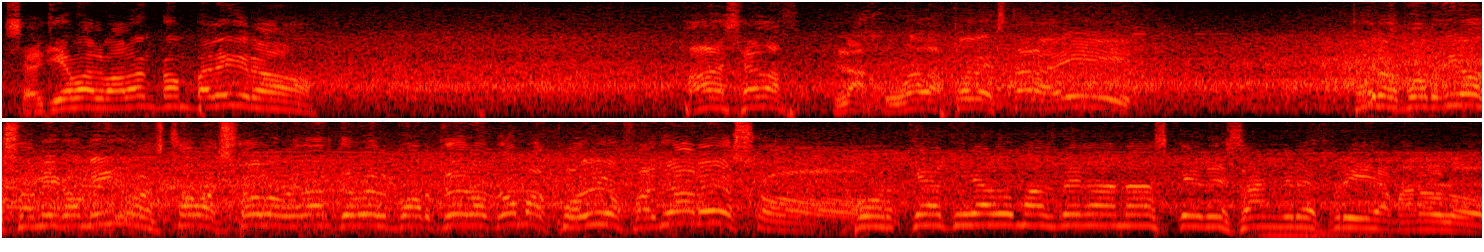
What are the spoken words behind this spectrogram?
Se lleva el balón con peligro. Pasa la, la jugada puede estar ahí. Pero por Dios, amigo mío, estaba solo delante del portero. ¿Cómo has podido fallar eso? Porque ha tirado más de ganas que de sangre fría, Manolo.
